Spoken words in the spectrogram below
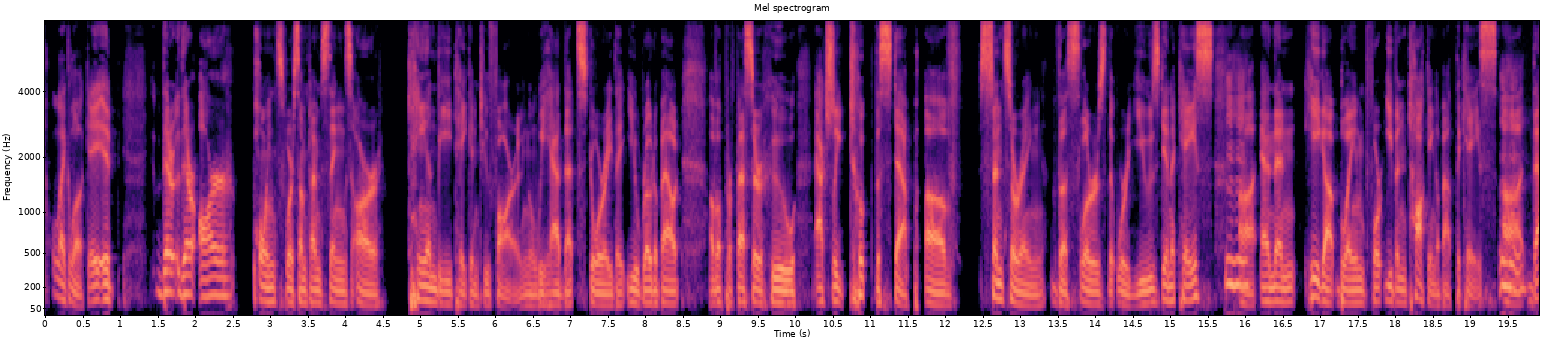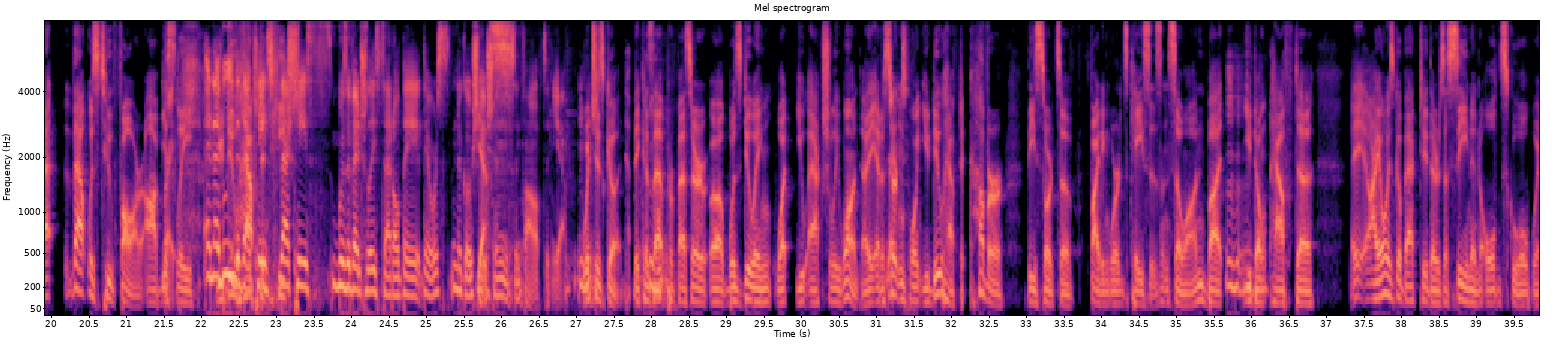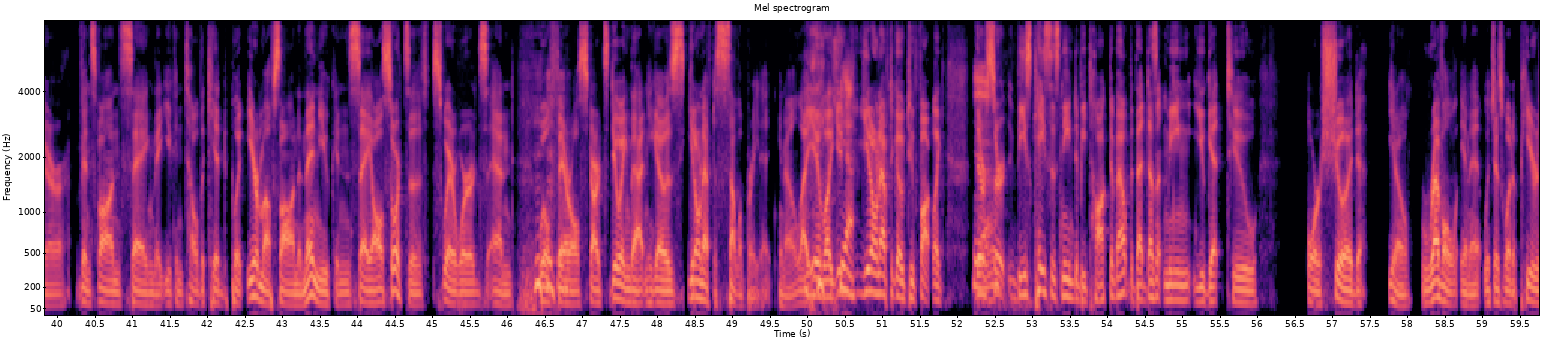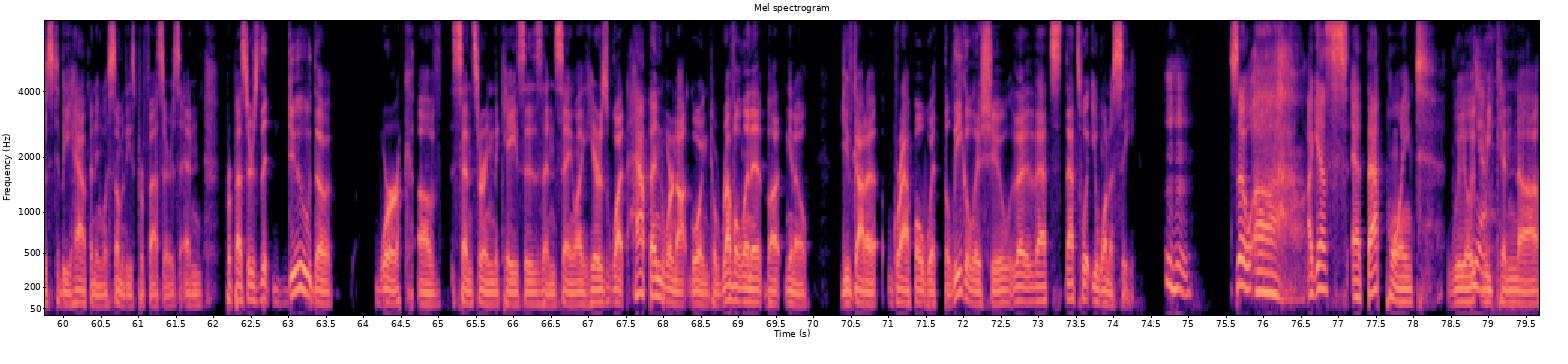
like look it, it there there are points where sometimes things are can be taken too far and we had that story that you wrote about of a professor who actually took the step of censoring the slurs that were used in a case Mhm. uh, and then he got blamed for even talking about the case uh, that that was too far obviously and I you believe that that case that case was eventually settled. They there was negotiations Yes. involved, and yeah, Mhm. which is good because that professor uh, was doing what you actually want. Uh, At a certain Right. point, you do have to cover these sorts of fighting words cases and so on, but Mhm, you don't have to. I always go back to there's a scene in Old School where Vince Vaughn's saying that you can tell the kid to put earmuffs on and then you can say all sorts of swear words. And Will Ferrell starts doing that and he goes, You don't have to celebrate it. You know, like, like you, Yeah. you don't have to go too far. Like, there's Yeah. certain, these cases need to be talked about, but that doesn't mean you get to or should you know revel in it which is what appears to be happening with some of these professors and professors that do the work of censoring the cases and saying like here's what happened we're not going to revel in it but you know you've got to grapple with the legal issue that's that's what you want to see Mhm. so uh i guess at that point we'll Yeah. we can uh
